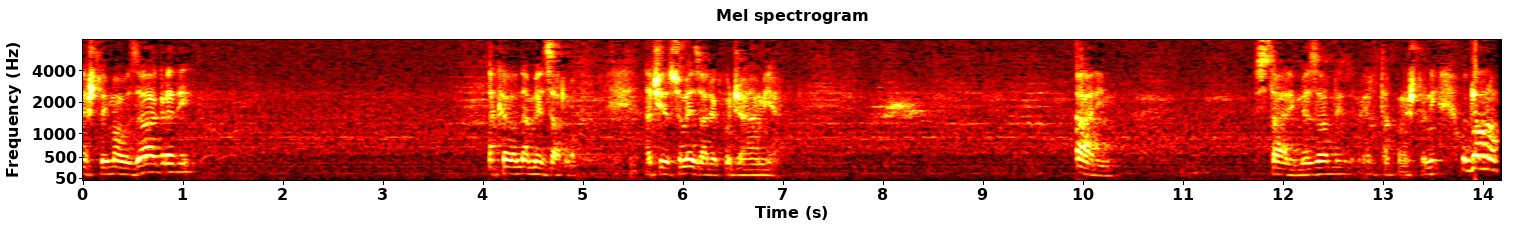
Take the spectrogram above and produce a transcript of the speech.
nešto ima u zagradi. Dakle onda mezarlo znači da su mezare oko džamija. Stari mezarni, ili tako nešto ni. Uglavnom,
